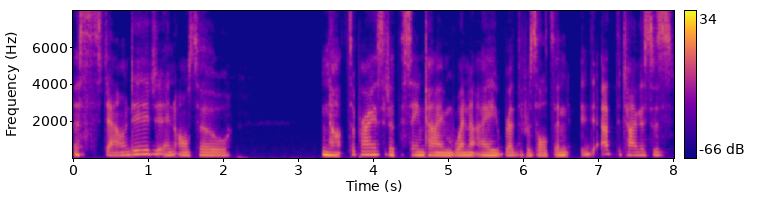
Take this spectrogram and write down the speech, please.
astounded and also not surprised at the same time when I read the results. And uh, at the time, this was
